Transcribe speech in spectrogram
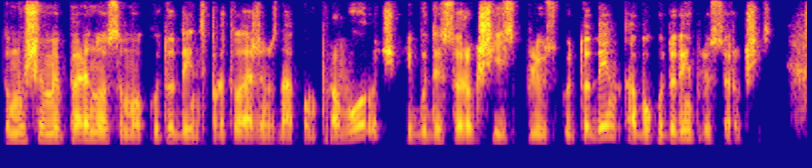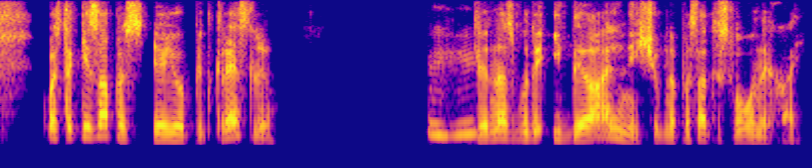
Тому що ми переносимо кут 1 з протилежним знаком праворуч, і буде 46 плюс кут 1 або кут 1 плюс 46. Ось такий запис, я його підкреслю. Угу. Для нас буде ідеальний, щоб написати слово нехай.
